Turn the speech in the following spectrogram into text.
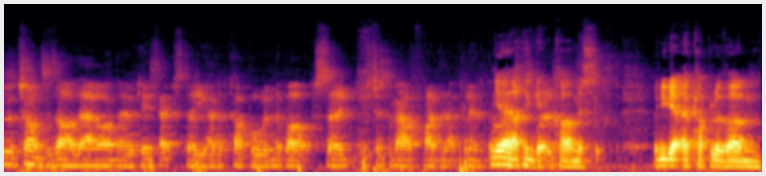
The chances are there, aren't there? Against Exeter, you had a couple in the box, so it's just about finding that clinical. Yeah, I think it suppose. comes when you get a couple of um,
